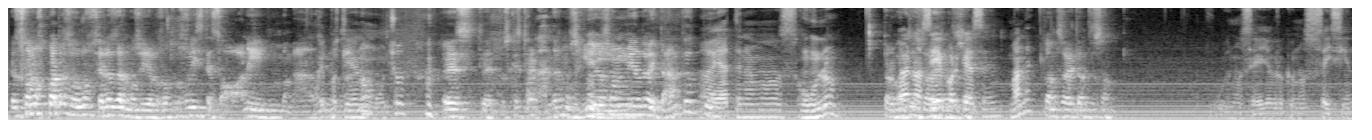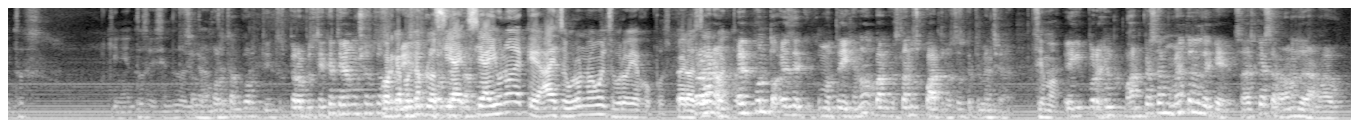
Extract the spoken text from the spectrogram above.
Esos son los cuatro seguros sociales de Hermosillo, los otros son Listezón y mamadas. Oye, pues tienen ¿no? muchos. Este, pues que está grande Hermosillo, son un millón de habitantes. Ah, Pues, ya tenemos uno. pero Bueno, ¿cuántos sí, porque hace. ¿Mande? ¿Cuántos habitantes son? Uy, no sé, yo creo que unos 600. 500, 600 Pues a lo mejor están cortitos, pero pues tiene que tener muchos otros Porque, por ejemplo, si hay, si hay uno de que, ah, el seguro nuevo y el seguro viejo, pues. Pero, Pero bueno, el punto es de que, como te dije, ¿no? Van, están los cuatro, estos que te mencioné. Sí, mo. Y, por ejemplo, va a empezar el momento en el de que, ¿sabes qué? Cerraron el de la nuevo.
